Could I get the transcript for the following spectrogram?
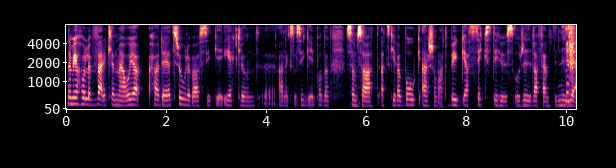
Nej, men jag håller verkligen med. Och jag hörde, jag tror det var Sigge Eklund, eh, Alex och Sigge i podden, som sa att att skriva bok är som att bygga 60 hus och riva 59.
